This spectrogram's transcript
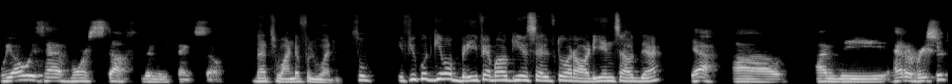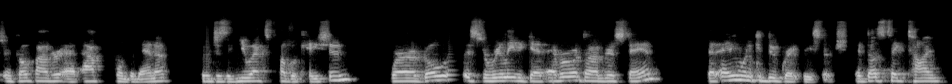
We always have more stuff than we think. So That's wonderful one. So if you could give a brief about yourself to our audience out there. yeah, uh, I'm the head of research and co-founder at Apple and Banana, which is a UX publication where our goal is to really to get everyone to understand that anyone can do great research. It does take time.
